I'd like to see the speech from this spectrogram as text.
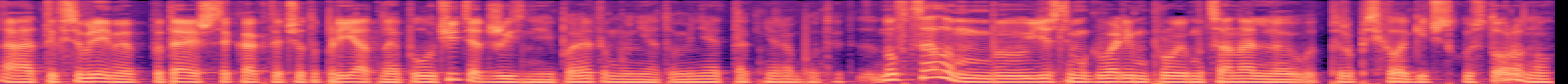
а, ты все время пытаешься как-то что-то приятное получить от жизни, и поэтому нет, у меня это так не работает. Ну, в целом, если мы говорим про эмоциональную, вот, про психологическую сторону,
